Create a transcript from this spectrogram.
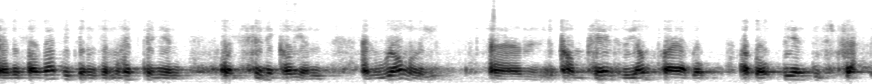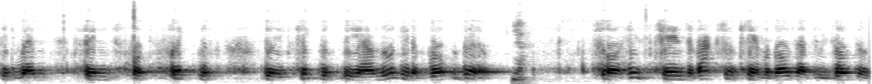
And the South Africans, in my opinion, quite cynically and, and wrongly um, complained to the umpire about, about being distracted when Finn's foot flicked the, the, flicked the, the, um, the wicket and broke the bail. Yeah. So his change of action came about as a result of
